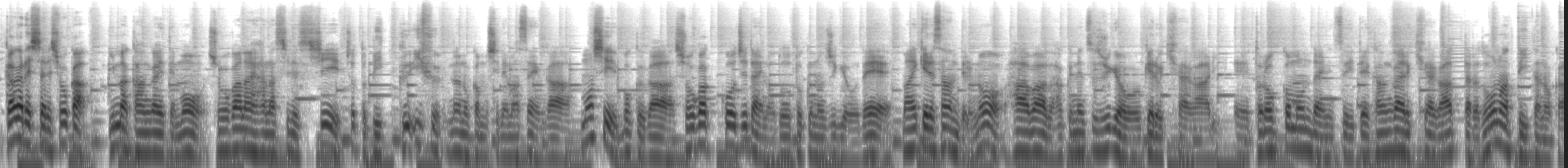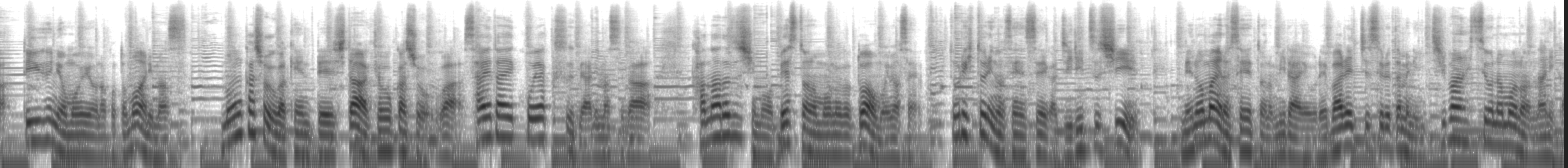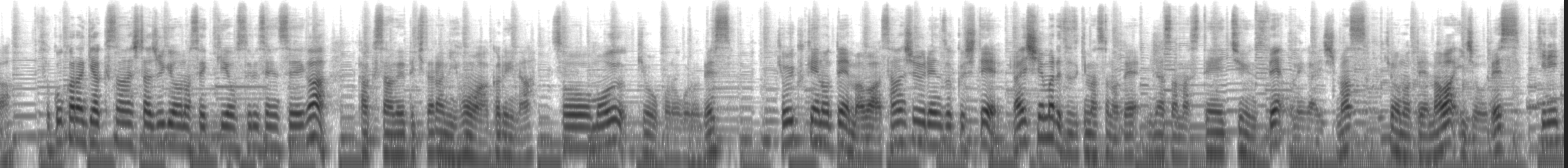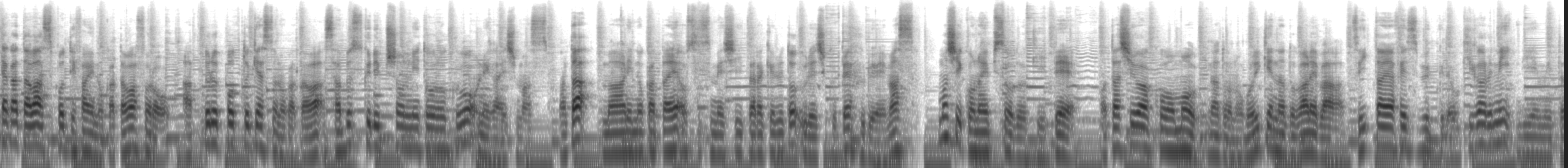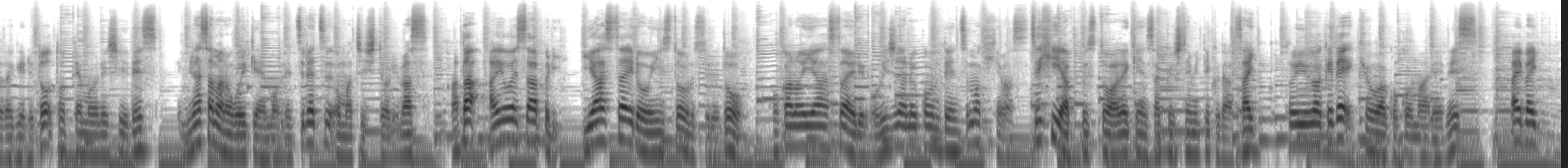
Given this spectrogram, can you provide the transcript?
かがでしたでしょうか？今考えてもしょうがない話ですしちょっとビッグイフなのかもしれませんがもし僕が小学校時代の道徳の授業でマイケル・サンデルのハーバード白熱授業を受ける機会があり、えトロッコ問題について考える機会があったらどうなっていたのかっていうふうに思うようなこともあります。文科省が検定した教科書は最大公約数でありますが必ずしもベストなものだとは思いません。一人一人の先生が自立し目の前の生徒の未来をレバレッジするために一番必要なものは何か？そこから逆算した授業の設計をする先生がたくさん出てきたら日本は明るいな。そう思う今日この頃です。教育系のテーマは3週連続して来週まで続きますので皆様 Stay Tunes でお願いします。今日のテーマは以上です。気に入った方は Spotify の方はフォロー。Apple Podcast の方はサブスクリプションに登録をお願いします。また周りの方へお勧めしていただけると嬉しくて震えます。もしこのエピソードを聞いいて私はこう思うなどのご意見などがあれば Twitter や Facebook でお気軽に DM いただけるととっても嬉しいです。皆様のご意見も熱烈お待ちしております。また iOS アプリイヤースタイルをインストールすると他のイヤースタイルオリジナルコンテンツも聞けます。ぜひ App Store で検索してみてください。というわけで今日はここまでです。バイバイ。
